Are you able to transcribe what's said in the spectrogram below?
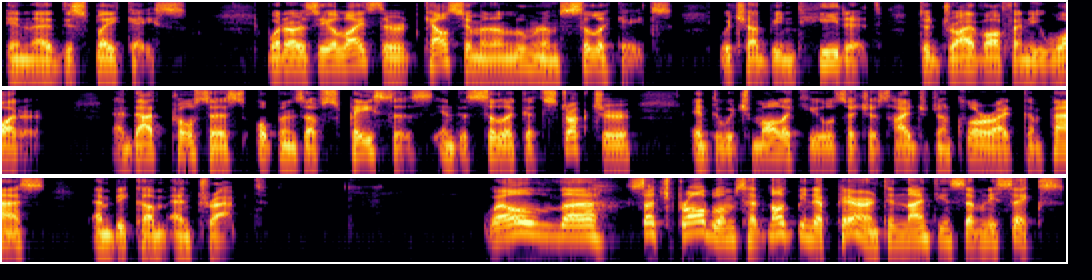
in a display case. What are zeolites? They're calcium and aluminum silicates, which have been heated to drive off any water. And that process opens up spaces in the silicate structure into which molecules such as hydrogen chloride can pass and become entrapped. Well, uh, such problems had not been apparent in 1976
